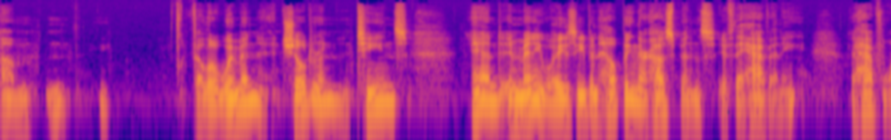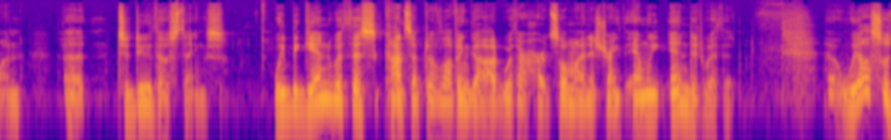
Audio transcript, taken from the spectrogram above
um, fellow women and children and teens, and in many ways, even helping their husbands, if they have any, have one, uh, to do those things. We begin with this concept of loving God with our heart, soul, mind, and strength, and we ended with it. We also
